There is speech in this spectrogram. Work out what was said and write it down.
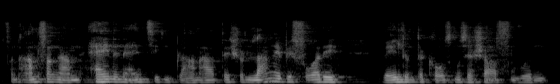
von Anfang an einen einzigen Plan hatte, schon lange bevor die Welt und der Kosmos erschaffen wurden.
